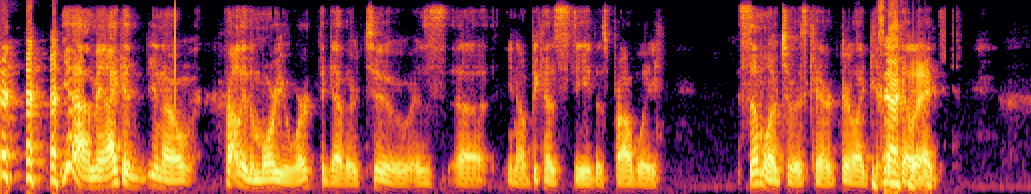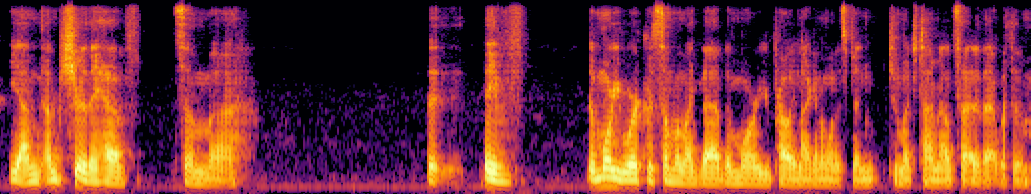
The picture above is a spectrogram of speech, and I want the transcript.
yeah, I mean, I could, you know, probably the more you work together too is, uh, you know, because Steve is probably similar to his character. Like, Exactly. okay, like, yeah, I'm, I'm sure they have some. Uh, they've the more you work with someone like that, the more you're probably not going to want to spend too much time outside of that with them.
